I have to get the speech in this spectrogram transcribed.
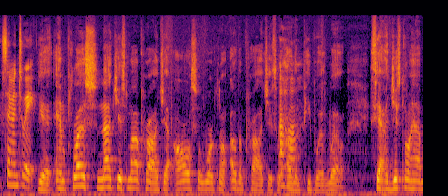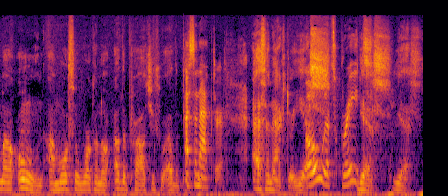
Seven to eight. Yeah, and plus, not just my project, I also worked on other projects with Uh-huh. other people as well. See, I just don't have my own. I'm also working on other projects with other people. As an actor. As an actor, yes. Oh, that's great. Yes, yes.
